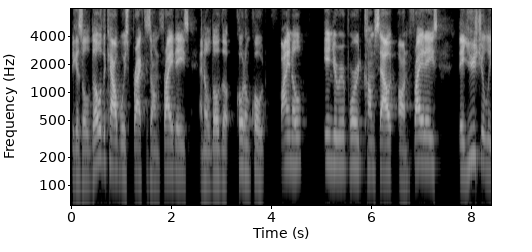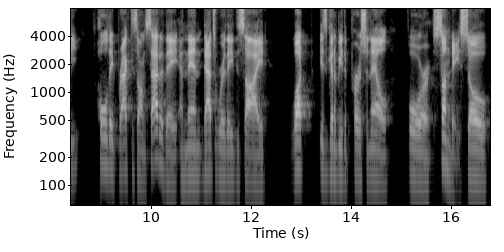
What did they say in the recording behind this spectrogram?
because although the Cowboys practice on Fridays and although the quote unquote final injury report comes out on Fridays, they usually hold a practice on Saturday and then that's where they decide what is going to be the personnel for Sunday. So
